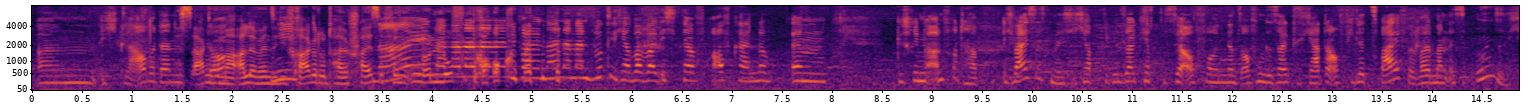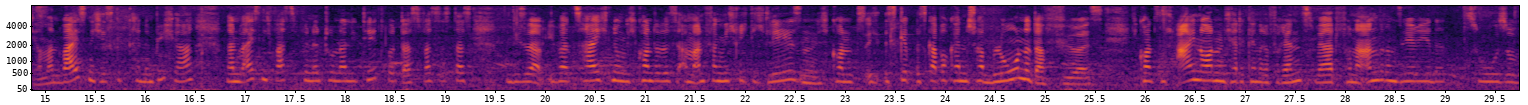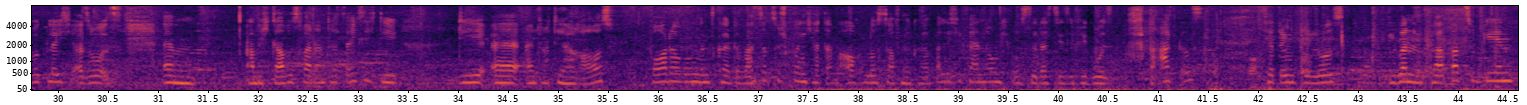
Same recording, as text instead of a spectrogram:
Ähm, ich glaube dann. Das sagen doch, immer alle, wenn sie die Nee. Frage total scheiße finden und nein, Luft nein, nein, brauchen. Nein, nein, nein, nein, wirklich, aber weil ich darauf keine ähm, geschriebene Antwort habe. Ich weiß es nicht. Ich habe, wie gesagt, ich habe das ja auch vorhin ganz offen gesagt, ich hatte auch viele Zweifel, weil man ist unsicher. Man weiß nicht, es gibt keine Bücher, man weiß nicht, was für eine Tonalität wird das, was ist das, diese Überzeichnung. Ich konnte das am Anfang nicht richtig lesen. Ich konnte, ich, es, gibt, es gab auch keine Schablone dafür. Es, ich konnte es nicht einordnen, ich hatte keinen Referenzwert von einer anderen Serie dazu, so wirklich. Also es, ähm, aber ich glaube, es war dann tatsächlich die, die äh, einfach die Herausforderung, ins kalte Wasser zu springen. Ich hatte aber auch Lust auf eine körperliche Veränderung. Ich wusste, dass diese Figur stark ist. Ich hatte irgendwie Lust, über einen Körper zu gehen.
